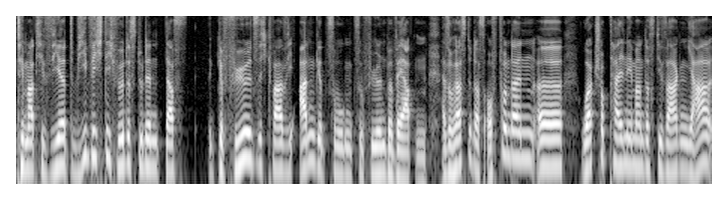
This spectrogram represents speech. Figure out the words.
thematisiert. Wie wichtig würdest du denn das Gefühl, sich quasi angezogen zu fühlen, bewerten? Also hörst du das oft von deinen äh, Workshop-Teilnehmern, dass die sagen, ja,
